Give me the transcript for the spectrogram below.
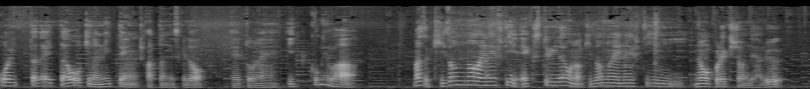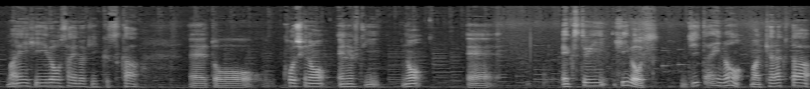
をいただいた大きな2点あったんですけどえっ、とね1個目はまず既存の NFT X2DAO の既存の NFT のコレクションであるマイヒーローサイドキックスかえっ、ー、と公式の NFT の、えー、X3 ヒーローズ自体の、まあ、キャラクター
